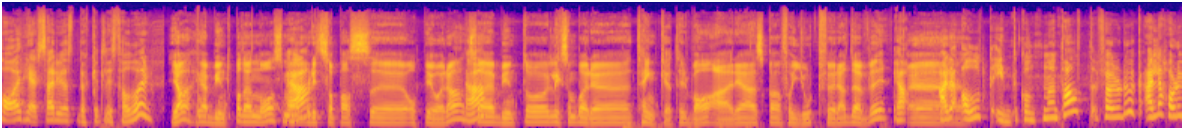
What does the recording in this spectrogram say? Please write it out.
har helt seriøst bucketlist, Halvor. Ja, jeg har begynt på den nå, som Ja. er blitt såpass uh, opp i åra. Ja. Så jeg har begynt å liksom bare tenke etter hva er det jeg skal få gjort før jeg dauer. Ja. Uh, Er det alt interkontinentalt, føler du? Eller har du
